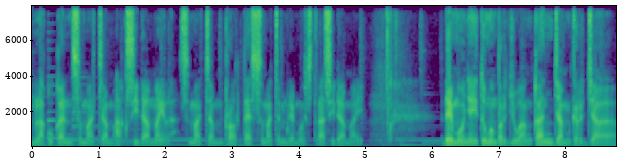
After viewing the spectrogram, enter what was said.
melakukan semacam aksi damai lah, semacam protes, semacam demonstrasi damai. Demonya itu memperjuangkan jam kerja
